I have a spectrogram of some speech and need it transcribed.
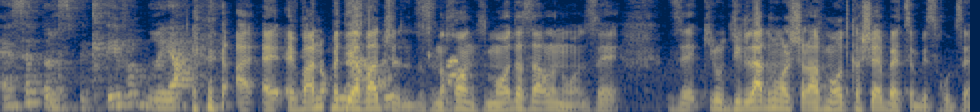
איזה פרספקטיבה בריאה. הבנו בדיעבד שזה נכון, זה מאוד עזר לנו, זה, זה כאילו דילגנו על שלב מאוד קשה בעצם בזכות זה.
